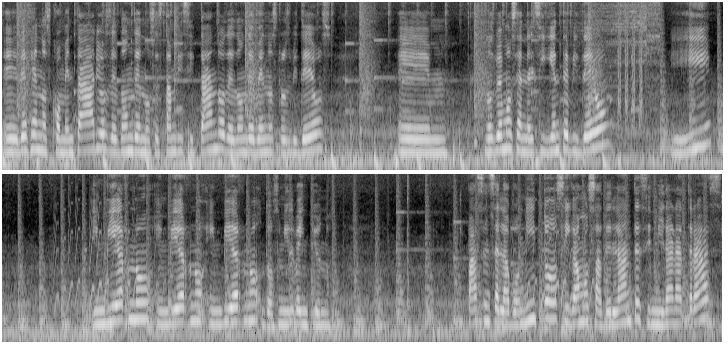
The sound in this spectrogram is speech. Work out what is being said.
eh, déjenos comentarios de dónde nos están visitando, de dónde ven nuestros videos. Em, nos vemos en el siguiente video. Y invierno, invierno, invierno 2021. Pásensela bonito, sigamos adelante sin mirar atrás.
